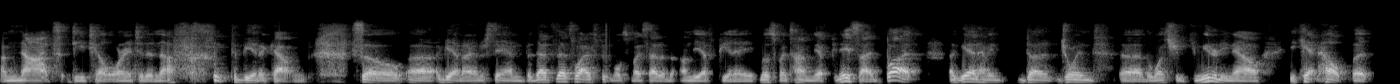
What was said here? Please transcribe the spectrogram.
I'm not detail oriented enough to be an accountant. So uh, again, I understand, but that's that's why I've spent most of my side on, the FP&A, most of my time on the FP&A side. But again, having done joined uh, the OneStream community now, you can't help but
